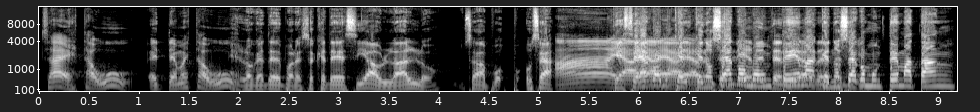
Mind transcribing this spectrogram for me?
¿sabes? Es tabú. El tema es tabú. Es lo que te, por eso es que te decía hablarlo. O sea, po- po- o sea, Ah, que ya, sea ya, como ya, que, ya, que te no sea entendí, como un entendí, tema, te que no sea como un tema tan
